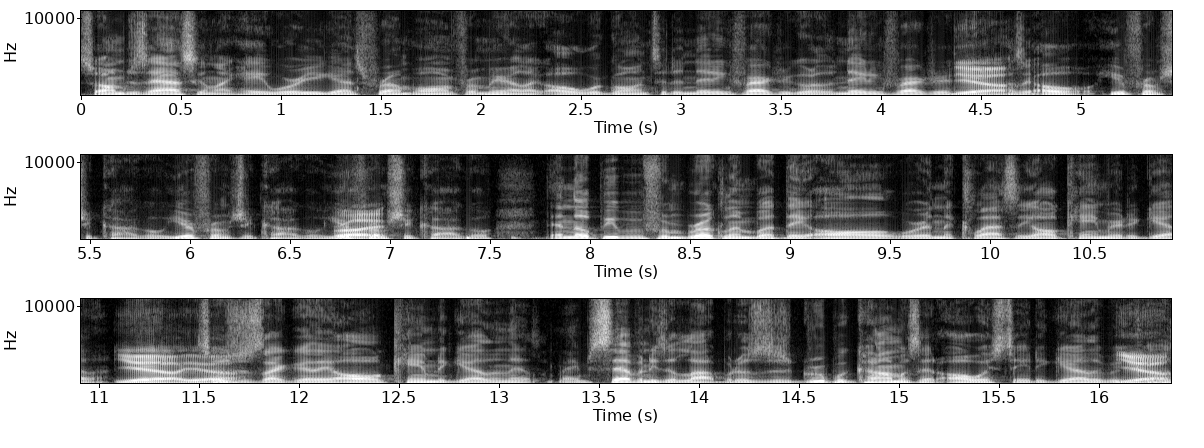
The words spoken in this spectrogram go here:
So I'm just asking, like, hey, where are you guys from? Oh, I'm from here. Like, oh, we're going to the knitting factory. Go to the knitting factory. Yeah. I was like, oh, you're from Chicago. You're from Chicago. You're Right. from Chicago. Then there people from Brooklyn, but they all were in the class. They all came here together. Yeah. Yeah. So it's just like they all came together. And they, maybe 70s a lot, but it was this group of comics that always stayed together because Yeah.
